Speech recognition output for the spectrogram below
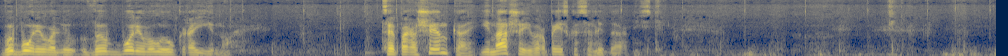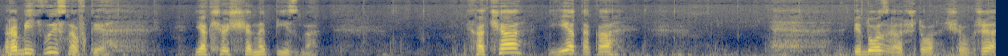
виборювали, виборювали Україну. Це Порошенка і наша європейська солідарність. Робіть висновки, якщо ще не пізно. Хоча є така підозра, що, що вже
